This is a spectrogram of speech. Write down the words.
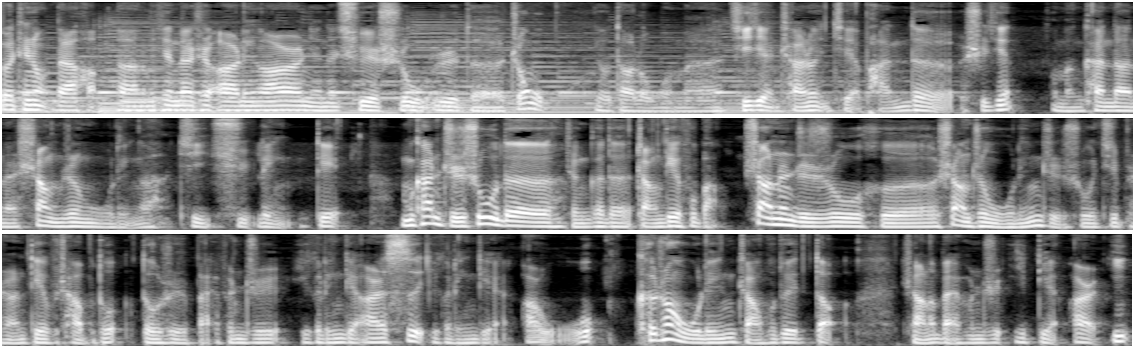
各位听众，大家好啊！那么现在是二零二二年的七月十五日的中午，又到了我们极简缠论解盘的时间。我们看到呢，上证五零啊继续领跌。我们看指数的整个的涨跌幅榜，上证指数和上证五零指数基本上跌幅差不多，都是百分之一个零点二四，一个零点二五。科创五零涨幅最大，涨了百分之一点二一。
